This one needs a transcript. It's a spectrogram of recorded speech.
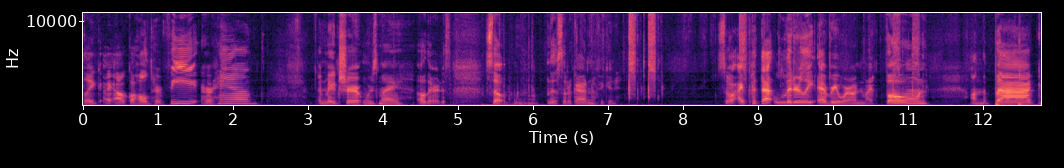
like I alcoholed her feet, her hands, and made sure. Where's my? Oh, there it is. So this little guy. I don't know if you can. So I put that literally everywhere on my phone, on the back.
